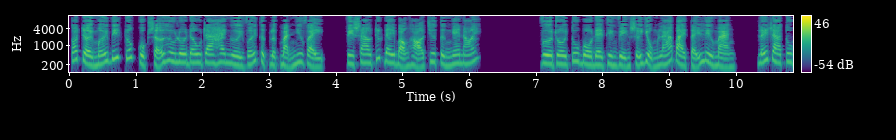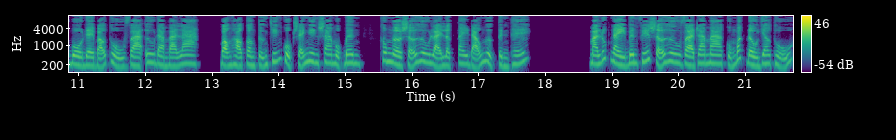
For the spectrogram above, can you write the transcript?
Có trời mới biết rốt cuộc sở hưu lôi đâu ra hai người với thực lực mạnh như vậy, vì sao trước đây bọn họ chưa từng nghe nói. Vừa rồi tu bồ đề thiền viện sử dụng lá bài tẩy liều mạng, lấy ra tu bồ đề bảo thụ và ưu đàm bà la, bọn họ còn tưởng chiến cuộc sẽ nghiêng sang một bên, không ngờ sở hưu lại lật tay đảo ngược tình thế. Mà lúc này bên phía sở hưu và Rama cũng bắt đầu giao thủ,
